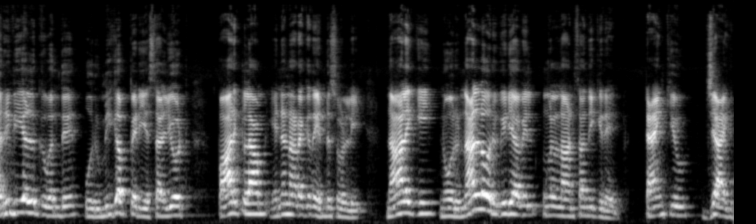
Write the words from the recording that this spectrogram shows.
அறிவியலுக்கு வந்து ஒரு மிகப்பெரிய சல்யூட். பார்க்கலாம் என்ன நடக்குது என்று சொல்லி. நாளைக்கு இன்னொரு நல்ல ஒரு வீடியோவில் உங்களை நான் சந்திக்கிறேன். தேங்க்யூ ஜெய்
